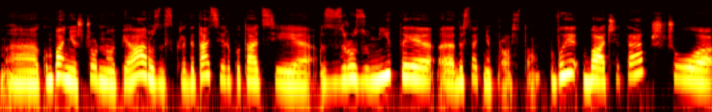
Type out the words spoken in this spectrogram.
е, компанію з чорного піару, з дискредитації репутації зрозуміти е, достатньо просто. Ви бачите, що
